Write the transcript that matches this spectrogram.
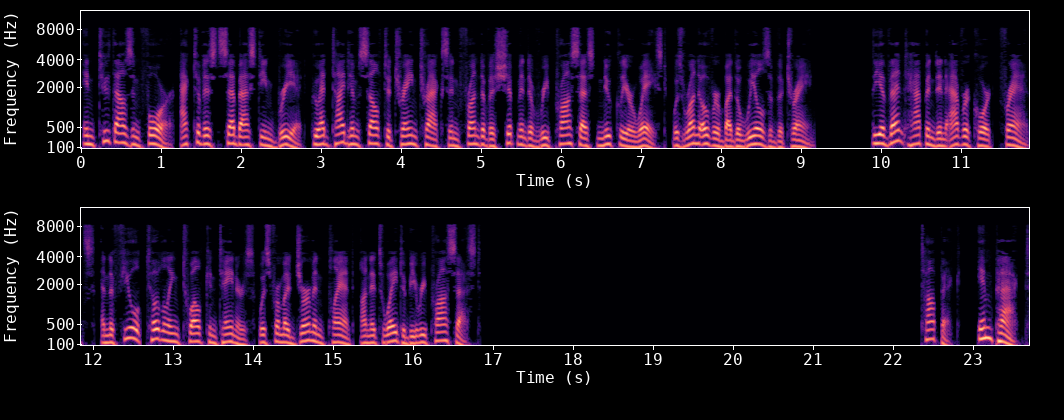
In 2004, activist Sébastien Briot, who had tied himself to train tracks in front of a shipment of reprocessed nuclear waste, was run over by the wheels of the train. The event happened in Avricourt, France, and the fuel totaling 12 containers was from a German plant, on its way to be reprocessed. Impact.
